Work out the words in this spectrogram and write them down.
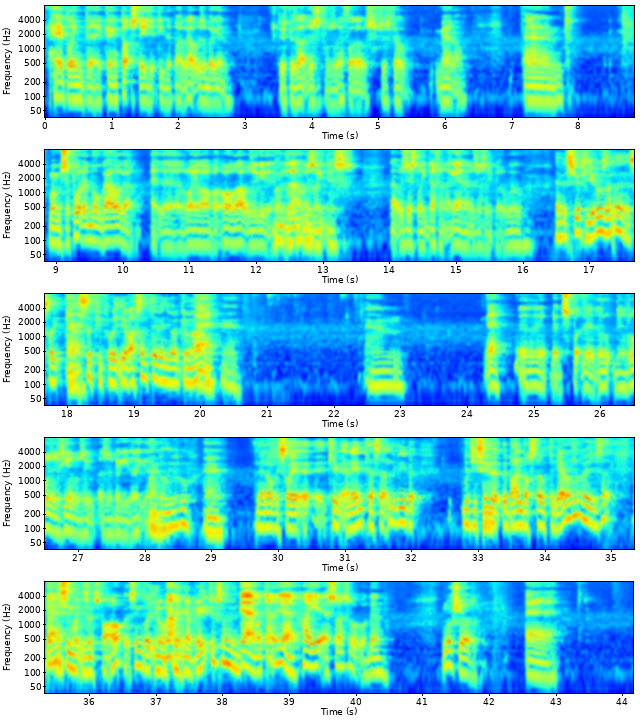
headlined the King Tut stage at the Park, that was a big one. Just because that just was, I thought that was just felt mental. And when we supported Noel Gallagher at the Royal Albert Hall, that was a good one. that was like just, that was just like different again. It was just like, whoa. And it's your heroes, isn't it? It's like that's the people that you listened to when you were growing up. Yeah. Um, yeah, the, the, the, the, the, the roses here was a, was a biggie, like. Uh, Unbelievable. yeah. And then obviously it, it came to an end to a certain degree, but would you say that the band are still together in a way? You said, it Yeah. didn't seem like you've split up, it seemed like you know we're No. taking a break just now. Yeah, well, th- yeah, hiatus, that's what we're doing. No sure uh,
